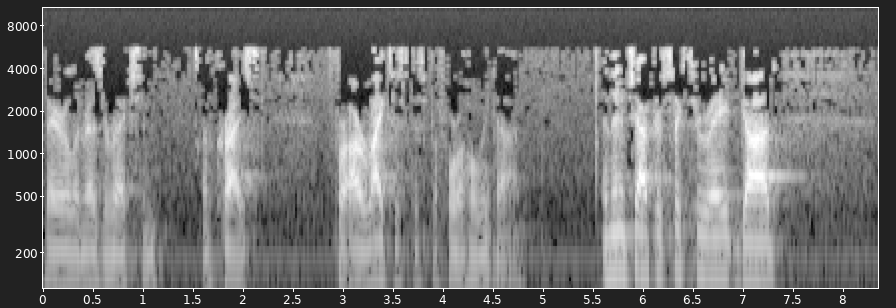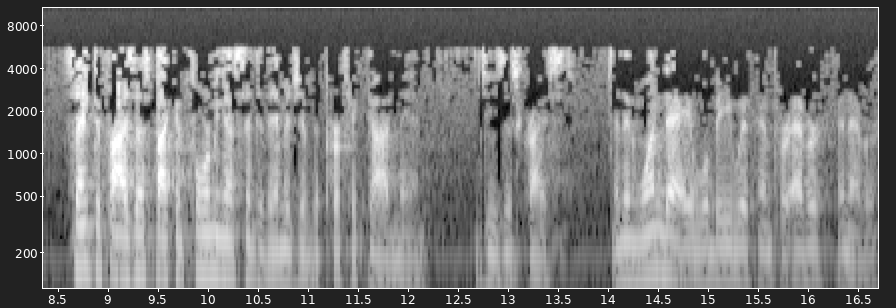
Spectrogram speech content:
burial, and resurrection of Christ for our righteousness before a holy God. And then in chapters 6 through 8, God sanctifies us by conforming us into the image of the perfect God man. Jesus Christ. And then one day we'll be with him forever and ever,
